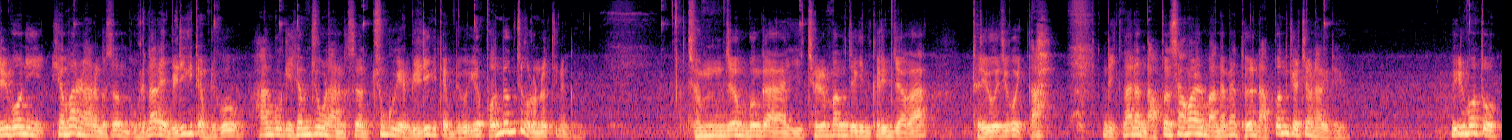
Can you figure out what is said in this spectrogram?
일본이 혐한을 하는 것은 우리나라에 밀리기 때문이고 한국이 혐중을 하는 것은 중국에 밀리기 때문이고 이거 본능적으로 느끼는 거예요. 점점 뭔가 이 절망적인 그림자가 드리워지고 있다. 근데 인간은 나쁜 상황을 만나면 더 나쁜 결정을 하게 돼요. 일본도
